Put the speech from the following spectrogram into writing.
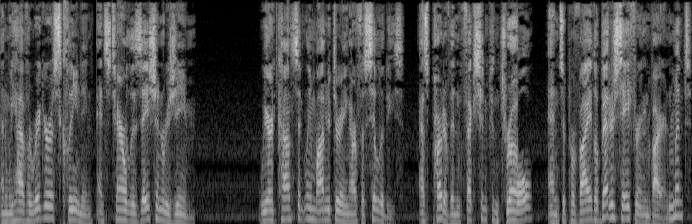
and we have a rigorous cleaning and sterilization regime. We are constantly monitoring our facilities as part of infection control and to provide a better safer environment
